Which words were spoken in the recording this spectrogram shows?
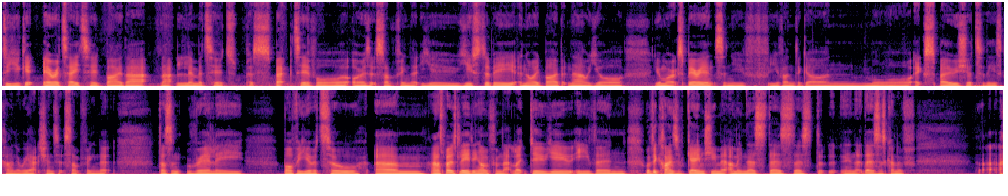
do you get irritated by that that limited perspective or or is it something that you used to be annoyed by but now you're you're more experienced and you've you've undergone more exposure to these kind of reactions? It's something that doesn't really bother you at all. Um, and i suppose leading on from that like do you even with the kinds of games you make i mean there's there's there's you know there's this kind of uh,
